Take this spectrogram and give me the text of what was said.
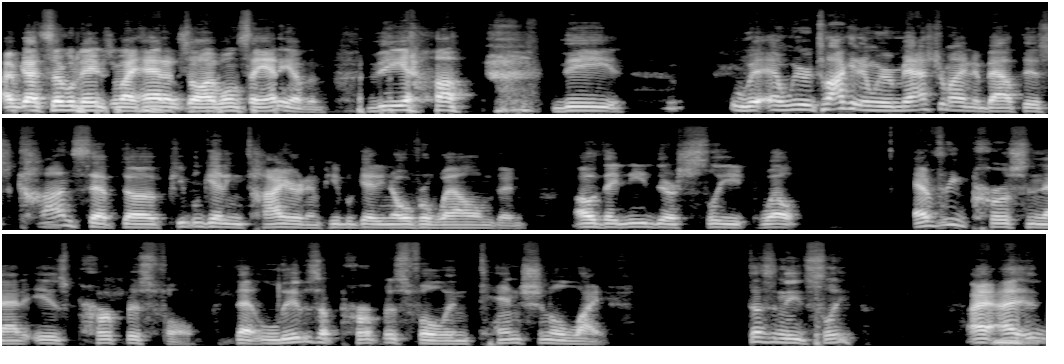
have got several names in my head, and so I won't say any of them. The uh, the and we were talking and we were masterminding about this concept of people getting tired and people getting overwhelmed and oh, they need their sleep. Well, every person that is purposeful, that lives a purposeful, intentional life, doesn't need sleep. I, I, mm-hmm.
